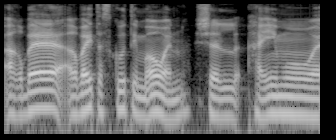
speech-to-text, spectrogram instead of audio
הרבה, הרבה התעסקות עם אורן, של האם הוא, אה,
